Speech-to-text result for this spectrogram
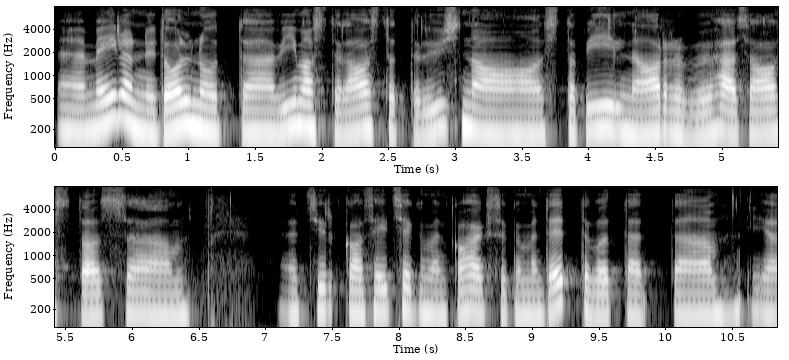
Äh, meil on nüüd olnud äh, viimastel aastatel üsna stabiilne arv ühes aastas äh, circa seitsekümmend, kaheksakümmend ettevõtet ja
